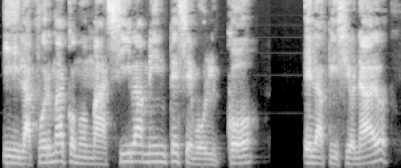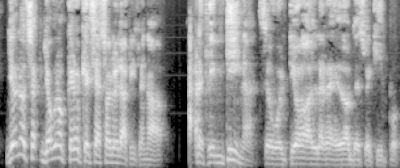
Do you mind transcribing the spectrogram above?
y la forma como masivamente se volcó el aficionado. Yo no, yo no creo que sea solo el aficionado. Argentina se volteó alrededor de su equipo.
